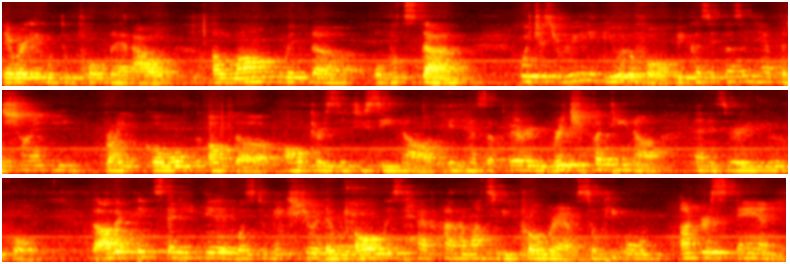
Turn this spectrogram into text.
they were able to pull that out along with the Obutsudan, which is really beautiful because it doesn't have the shiny bright gold of the altars that you see now. It has a very rich patina and it's very beautiful. The other things that he did was to make sure that we always had Hanamatsuri programs so people would understand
